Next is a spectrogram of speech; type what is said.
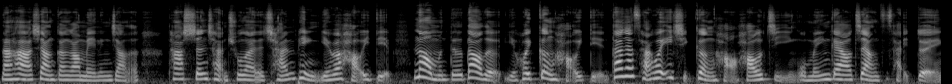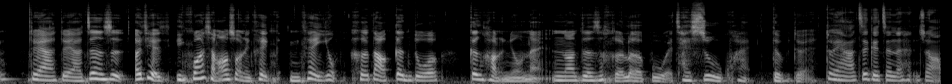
那他像刚刚梅林讲的，他生产出来的产品也会好一点，那我们得到的也会更好一点，大家才会一起更好，好几赢。我们应该要这样子才对。对啊，对啊，真的是，而且你光想到说，你可以，你可以用喝到更多。更好的牛奶，那真的是何乐不为？才十五块，对不对？对啊，这个真的很重要。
